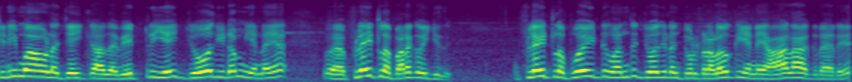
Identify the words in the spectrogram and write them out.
சினிமாவில் ஜெயிக்காத வெற்றியை ஜோதிடம் என்னை ஃப்ளைட்டில் பறக்க வைக்குது. ஃப்ளைட்டில் போயிட்டு வந்து ஜோதிடம் சொல்கிற அளவுக்கு என்னை ஆளாகிறாரு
